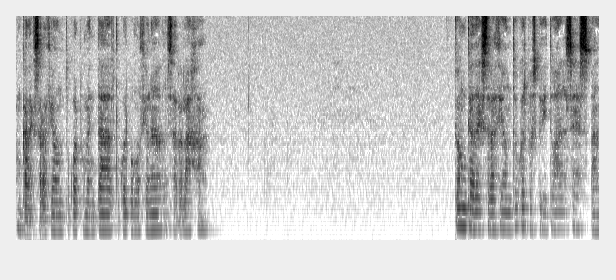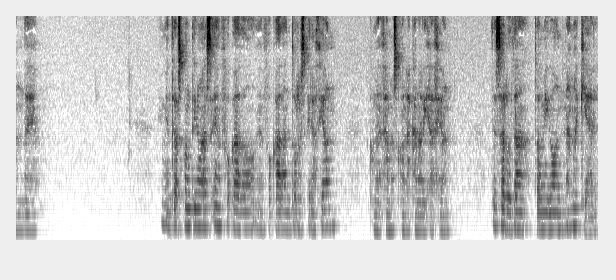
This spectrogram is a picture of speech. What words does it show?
Con cada exhalación tu cuerpo mental, tu cuerpo emocional se relaja. Con cada exhalación tu cuerpo espiritual se expande. Y mientras continúas enfocado, enfocada en tu respiración, comenzamos con la canalización. Te saluda tu amigo Namakiel.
